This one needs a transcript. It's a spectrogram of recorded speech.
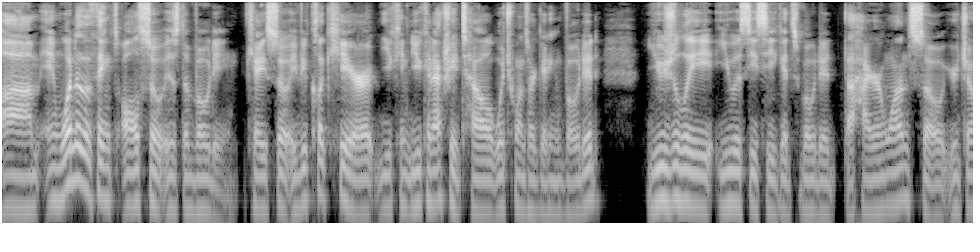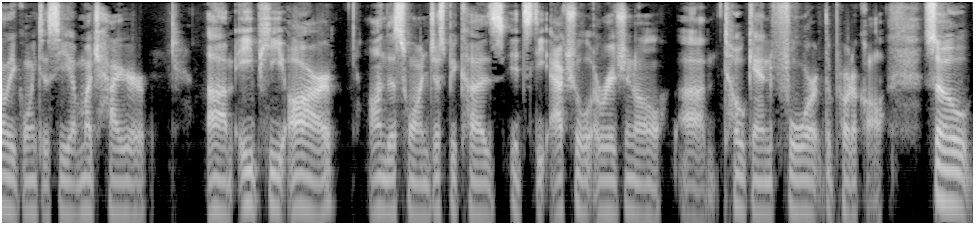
Um, and one of the things also is the voting. Okay, so if you click here, you can you can actually tell which ones are getting voted. Usually USDC gets voted the higher one, so you're generally going to see a much higher um, APR on this one just because it's the actual original um, token for the protocol. So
